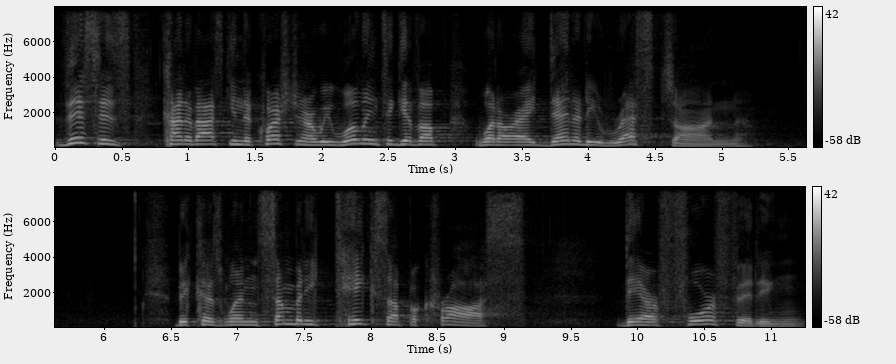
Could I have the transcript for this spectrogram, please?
this is kind of asking the question are we willing to give up what our identity rests on? Because when somebody takes up a cross, they are forfeiting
